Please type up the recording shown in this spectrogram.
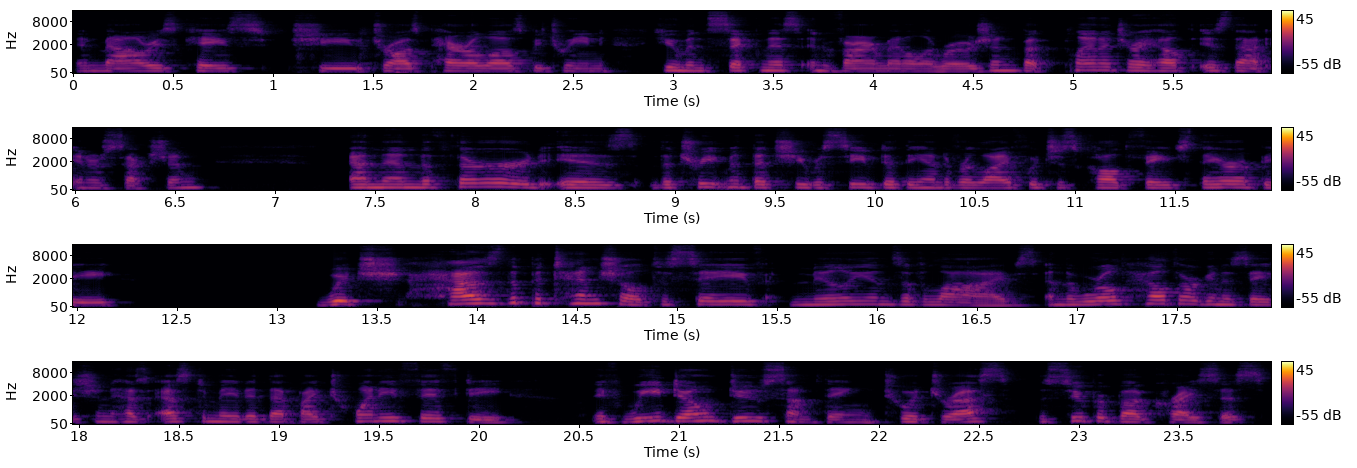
In Mallory's case, she draws parallels between human sickness, and environmental erosion, but planetary health is that intersection. And then the third is the treatment that she received at the end of her life, which is called phage therapy, which has the potential to save millions of lives. And the World Health Organization has estimated that by 2050, if we don't do something to address the superbug crisis,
